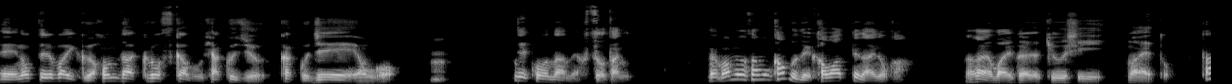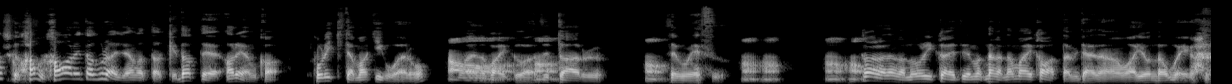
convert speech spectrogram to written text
えー乗ってるバイクがホンダクロスカブ110、かっこ JA45。うんで、こうなんだよ、普通谷。な豆尾さんもカブで変わってないのか。長屋バイクライダー休止前と。確かカブ買われたぐらいじゃなかったっけだって、あれやんか。取り来た巻号やろ前のバイクは ZR7S。うん。うん。うん。うん。だからなんか乗り換えて、まなんか名前変わったみたいなのは読んだ覚えがある。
